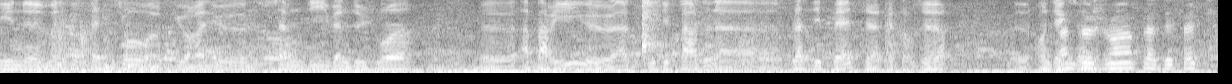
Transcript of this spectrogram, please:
une manifestation qui aura lieu le samedi 22 juin à Paris, au départ de la place des Fêtes à 14h. en direction 22 juin, place des Fêtes.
